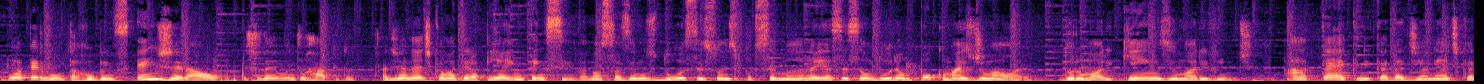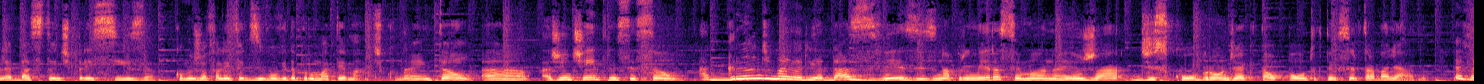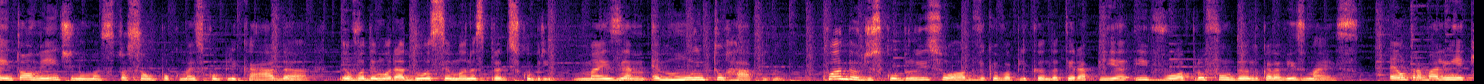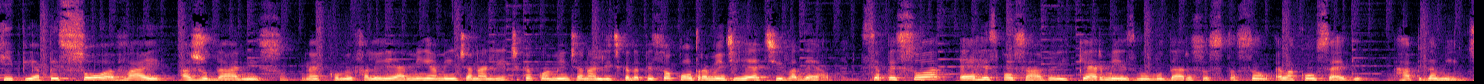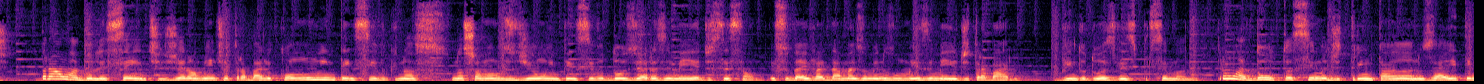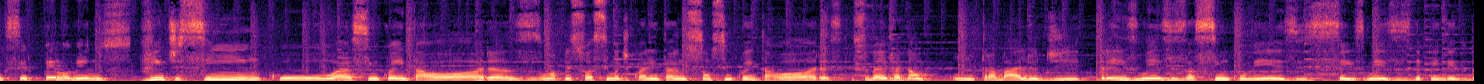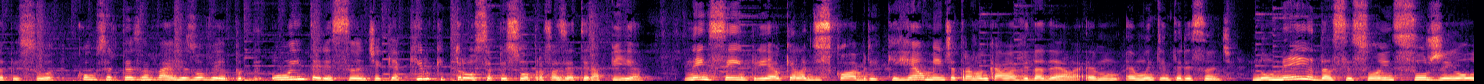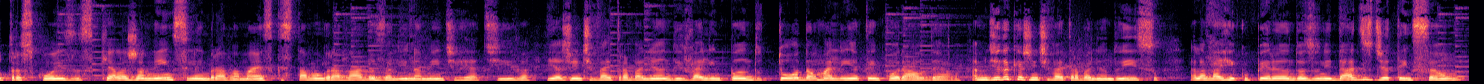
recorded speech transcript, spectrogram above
Boa pergunta, Rubens. Em geral, isso daí é muito rápido. A Dianética é uma terapia intensiva. Nós fazemos duas sessões por semana e a sessão dura um pouco mais de uma hora. Dura uma hora e quinze, uma hora e vinte. A técnica da Dianética é bastante precisa. Como eu já falei, foi desenvolvida por um matemático, né? Então, a, a gente entra em sessão, a grande maioria das vezes, na primeira semana, eu já descubro onde é que está o ponto que tem que ser trabalhado. Eventualmente, numa situação um pouco mais complicada, eu vou demorar duas semanas para descobrir, mas é, é muito rápido. Quando eu descubro isso, óbvio que eu vou aplicando a terapia e vou aprofundando cada vez mais. É um trabalho em equipe, a pessoa vai ajudar nisso, né? Como eu falei, é a minha mente analítica com a mente analítica da pessoa contra a mente reativa dela. Se a pessoa é responsável e quer mesmo mudar a sua situação, ela consegue rapidamente. Para um adolescente, geralmente eu trabalho com um intensivo, que nós, nós chamamos de um intensivo 12 horas e meia de sessão. Isso daí vai dar mais ou menos um mês e meio de trabalho vindo duas vezes por semana. Para um adulto acima de 30 anos, aí tem que ser pelo menos 25 a 50 horas, uma pessoa acima de 40 anos são 50 horas. Isso daí vai dar um, um trabalho de 3 meses a 5 meses, 6 meses, dependendo da pessoa. Com certeza vai resolver. O interessante é que aquilo que trouxe a pessoa para fazer a terapia nem sempre é o que ela descobre que realmente atravancava a vida dela. É, é, muito interessante. No meio das sessões surgem outras coisas que ela já nem se lembrava mais, que estavam gravadas ali na mente reativa, e a gente vai trabalhando e vai limpando toda uma linha temporal dela. À medida que a gente vai trabalhando isso, ela vai recuperando as unidades de atenção.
